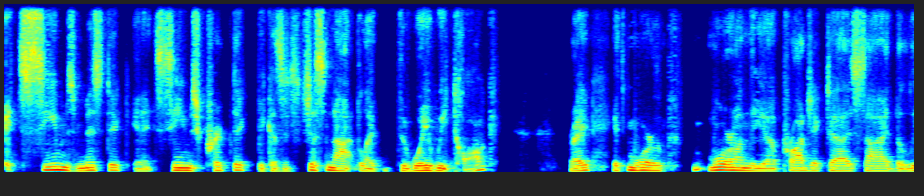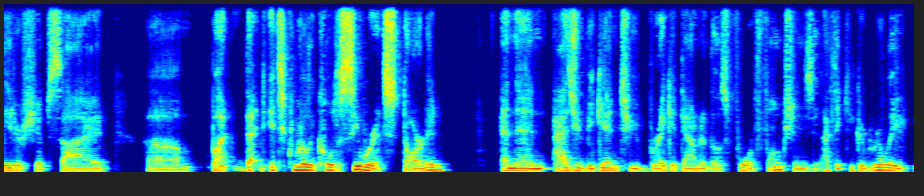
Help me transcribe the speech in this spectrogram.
it seems mystic and it seems cryptic because it's just not like the way we talk right? It's more more on the uh, projectized side the leadership side um, but that it's really cool to see where it started. And then as you begin to break it down to those four functions i think you could really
